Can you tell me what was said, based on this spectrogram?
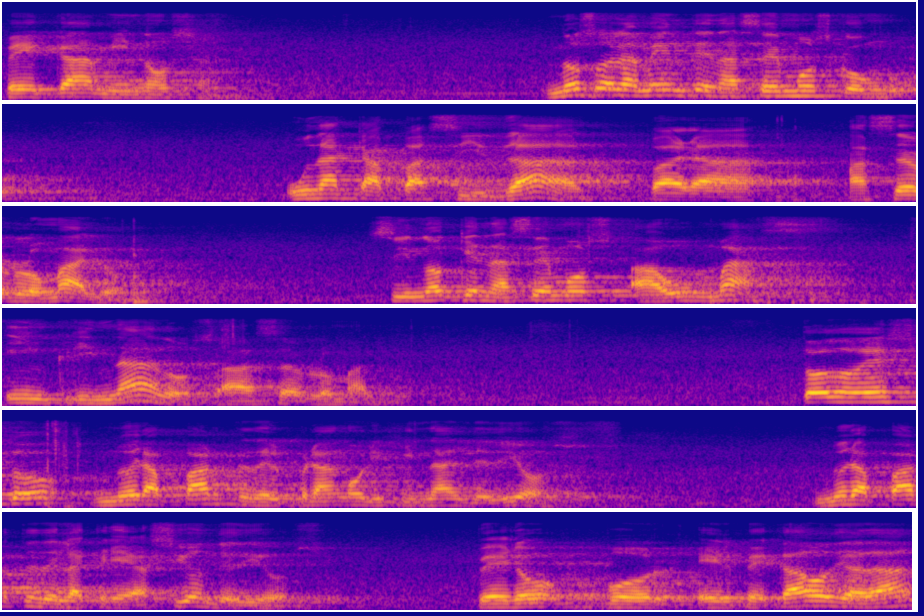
pecaminosa. No solamente nacemos con una capacidad para hacer lo malo, sino que nacemos aún más inclinados a hacer lo malo. Todo esto no era parte del plan original de Dios, no era parte de la creación de Dios, pero por el pecado de Adán,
